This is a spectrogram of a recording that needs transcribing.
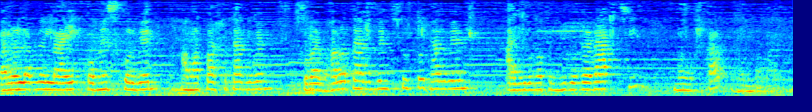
ভালো লাগলে লাইক কমেন্টস করবেন। আমার পাশে থাকবেন। সবাই ভালো থাকবেন সুস্থ থাকবেন। আজকের মতো ভিডিওটা রাখছি। নমস্কার ধন্যবাদ।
